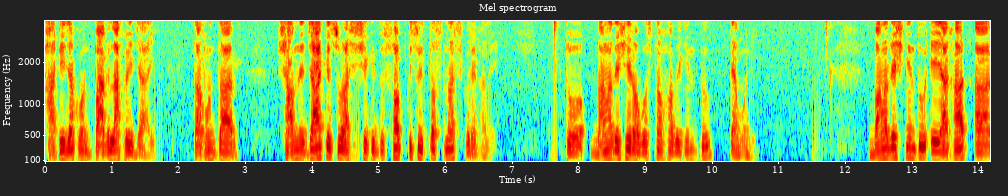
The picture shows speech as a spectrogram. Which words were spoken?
হাতি যখন পাগলা হয়ে যায়, তখন তার সামনে যা কিছু আসে সে কিন্তু সবকিছুই তসনাস করে ফেলে। তো বাংলাদেশের অবস্থা হবে কিন্তু তেমনই। বাংলাদেশ কিন্তু এই আঘাত আর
